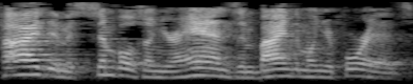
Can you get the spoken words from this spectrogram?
Tie them as symbols on your hands and bind them on your foreheads.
